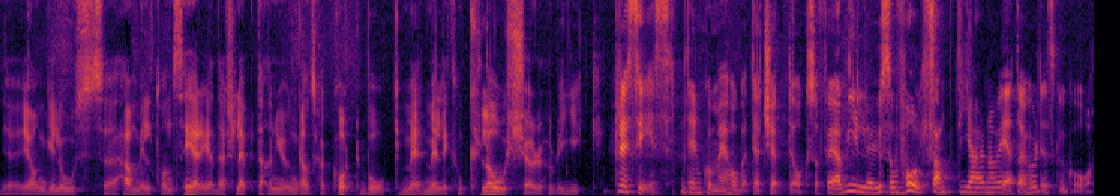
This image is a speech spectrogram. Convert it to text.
eh, Jan Guillous eh, Hamilton-serie. Där släppte han ju en ganska kort bok med, med liksom closure hur det gick. Precis, den kommer jag ihåg att jag köpte också för jag ville ju så våldsamt gärna veta hur det skulle gå.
